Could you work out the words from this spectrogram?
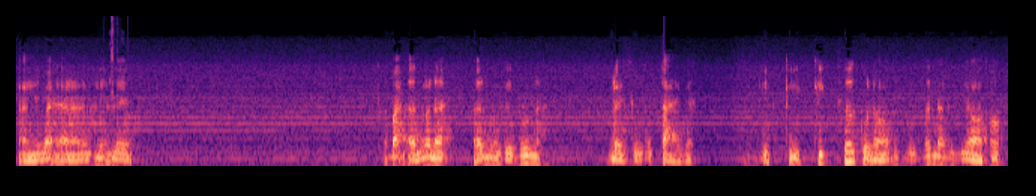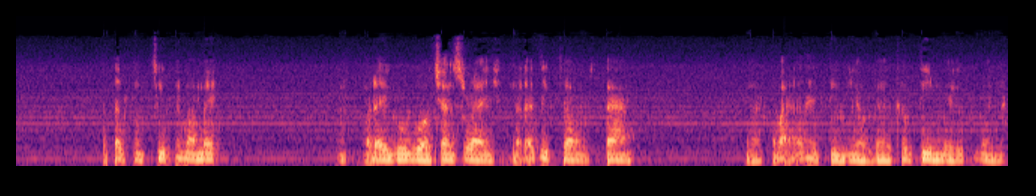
À, như vậy là nó hiện lên. Các bạn ấn vào đây ấn vào cái nút này để chúng ta tải về cái, cái kích thước của nó rất là nhỏ thôi. Nó tầm khoảng 9 MB ở đây Google Translate nó đã dịch cho chúng ta. Là các bạn có thể tìm hiểu về thông tin về cái này.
